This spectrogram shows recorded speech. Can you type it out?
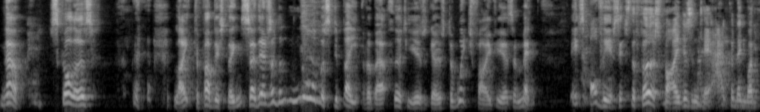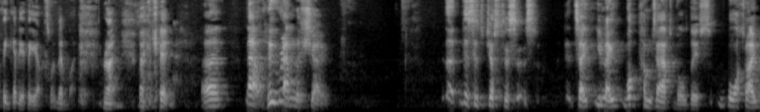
Now, scholars like to publish things, so there's an enormous debate of about 30 years ago as to which five years are meant. It's obvious it's the first five, isn't it? How could anyone think anything else? Well, never mind. Right, okay. Uh, now, who ran the show? This is just a say, you know, what comes out of all this? What I,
